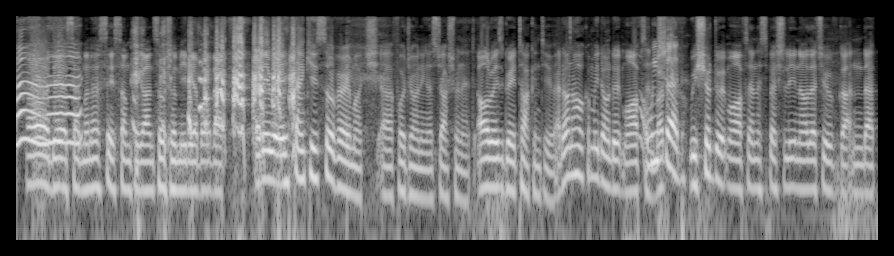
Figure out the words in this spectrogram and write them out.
oh dear, so I'm gonna say something on social media about that. anyway, thank you so very much uh, for joining us, Joshuanette. Always great talking to you. I don't know how come we don't do it more often. we but should. We should do it more often, especially now that you've gotten that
